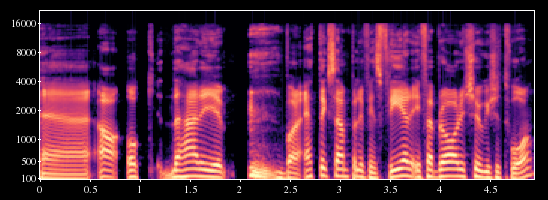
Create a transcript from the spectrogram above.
Eh, ja, och Det här är ju bara ett exempel, det finns fler. I februari 2022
